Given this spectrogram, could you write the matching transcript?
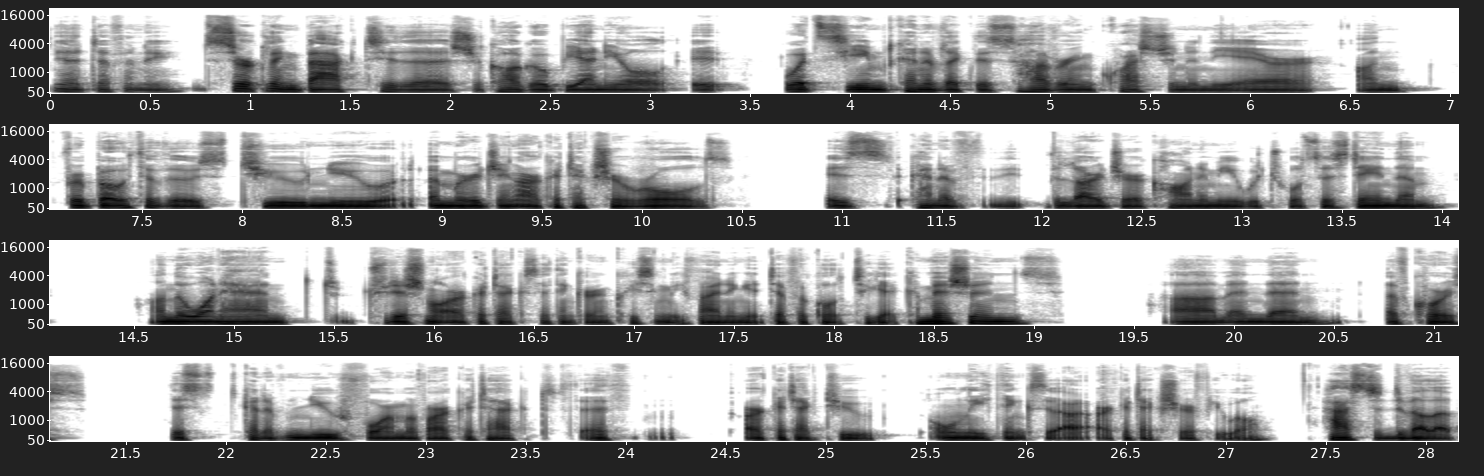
Yeah definitely. Circling back to the chicago biennial it what seemed kind of like this hovering question in the air on for both of those two new emerging architecture roles is kind of the, larger economy which will sustain them. On the one hand, t- traditional architects, I think, are increasingly finding it difficult to get commissions. Um, and then, of course, this kind of new form of architect, uh, architect who only thinks about architecture, if you will, has to develop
